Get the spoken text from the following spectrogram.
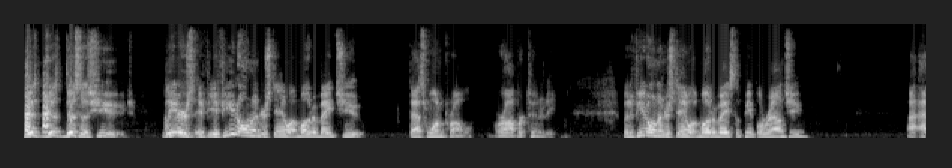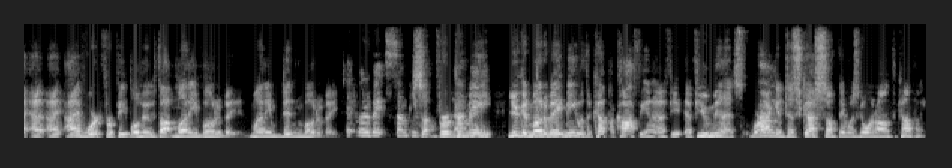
This, this, this is huge. Leaders, if you, if you don't understand what motivates you, that's one problem or opportunity. But if you don't understand what motivates the people around you, I, I, I, I've worked for people who thought money motivated. Money didn't motivate. It motivates some people. So for, for me, many. you could motivate me with a cup of coffee in a few, a few minutes where I Um, could discuss something was going on at the company.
